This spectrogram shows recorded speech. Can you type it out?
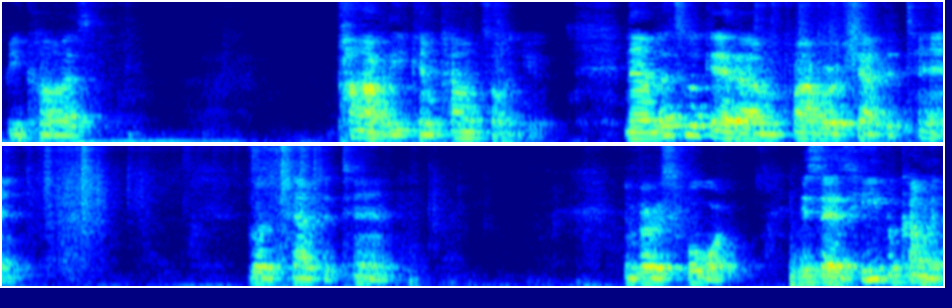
because poverty can pounce on you. Now let's look at um, Proverbs chapter 10. Go to chapter 10 in verse 4. It says, He becometh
